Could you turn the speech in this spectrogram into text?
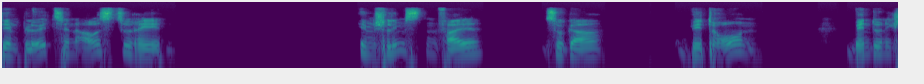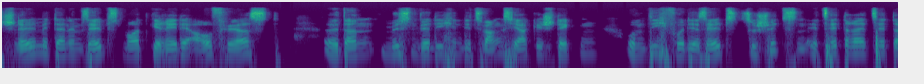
den Blödsinn auszureden. Im schlimmsten Fall sogar bedrohen. Wenn du nicht schnell mit deinem Selbstmordgerede aufhörst, äh, dann müssen wir dich in die Zwangsjacke stecken, um dich vor dir selbst zu schützen, etc. etc.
